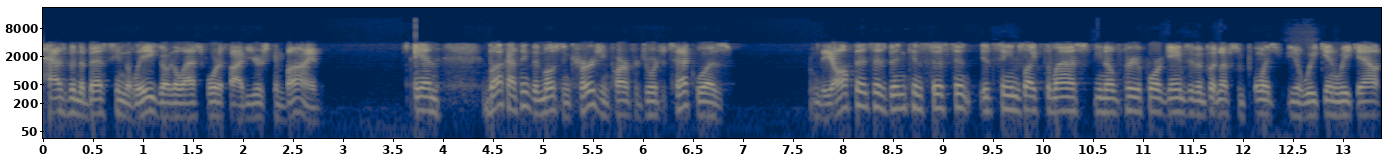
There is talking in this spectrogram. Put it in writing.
has been the best team in the league over the last four to five years combined. And Buck, I think the most encouraging part for Georgia Tech was the offense has been consistent. It seems like the last, you know, three or four games have been putting up some points, you know, week in, week out.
